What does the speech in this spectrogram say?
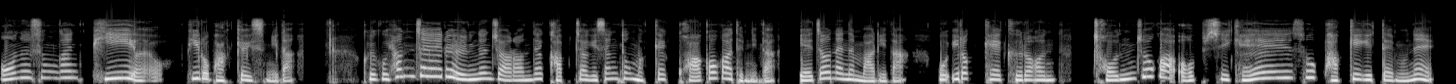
어느 순간 B예요. B로 바뀌어 있습니다. 그리고 현재를 읽는 줄 알았는데 갑자기 생뚱맞게 과거가 됩니다. 예전에는 말이다. 뭐 이렇게 그런 전조가 없이 계속 바뀌기 때문에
